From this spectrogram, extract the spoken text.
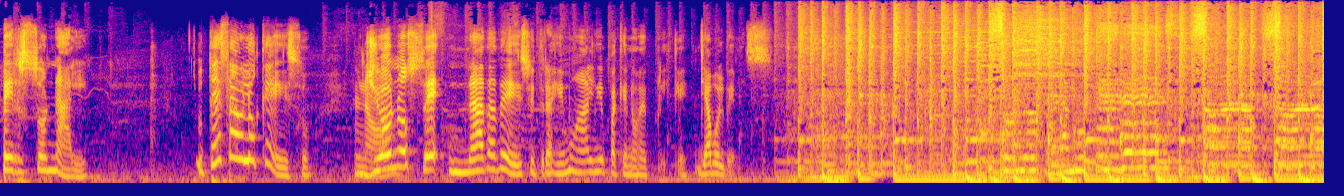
personal. ¿Ustedes saben lo que es eso? No. Yo no sé nada de eso y trajimos a alguien para que nos explique. Ya volvemos. Solo para mujeres, solo, solo.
